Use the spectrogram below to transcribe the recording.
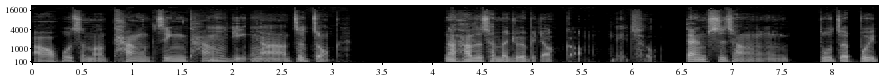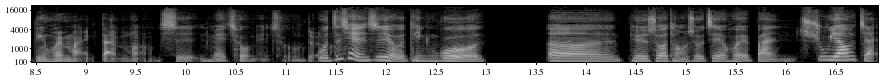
凹或什么烫金烫嗯银啊、嗯嗯这种，那它的成本就会比较高，没错，但市场读者不一定会买单嘛。是没错，没错。对啊我之前是有听过，呃，比如说童书界会办书腰展，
